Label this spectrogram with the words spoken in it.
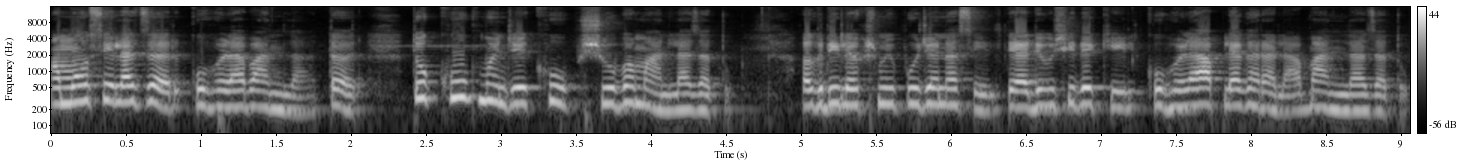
अमावस्येला जर कोहळा बांधला तर तो खूप म्हणजे खूप शुभ मानला जातो. अगदी लक्ष्मीपूजन असेल त्या दिवशी देखील कोहळा आपल्या घराला बांधला जातो.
